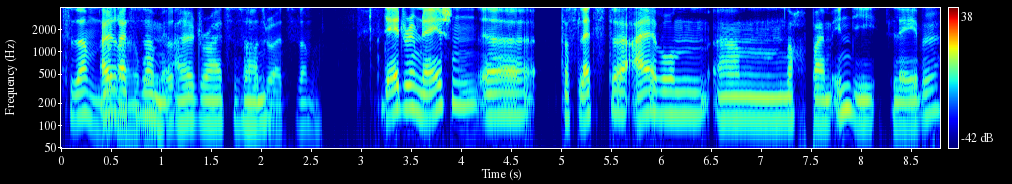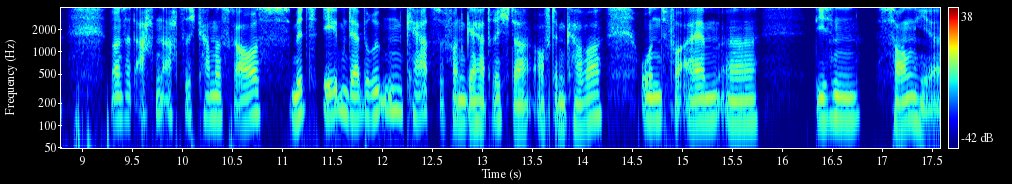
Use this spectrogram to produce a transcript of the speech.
Zusammen. Alle drei zusammen, alle drei zusammen. Alle drei zusammen. Daydream Nation, äh, das letzte Album ähm, noch beim Indie-Label. 1988 kam das raus mit eben der berühmten Kerze von Gerhard Richter auf dem Cover und vor allem äh, diesem Song hier.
